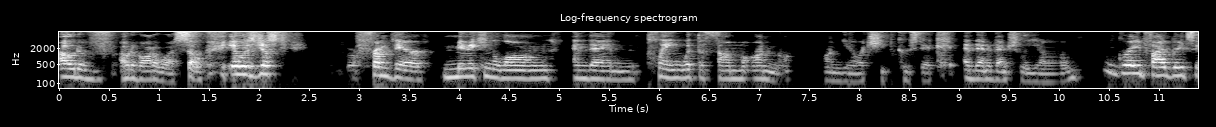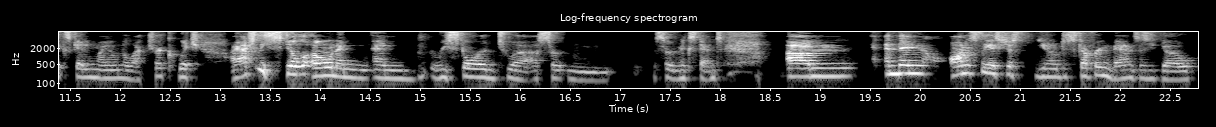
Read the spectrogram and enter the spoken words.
out of out of Ottawa. So it was just from there mimicking along and then playing with the thumb on on you know a cheap acoustic, and then eventually you know grade five, grade six, getting my own electric, which I actually still own and and restored to a, a certain certain extent. Um, and then honestly, it's just you know discovering bands as you go.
